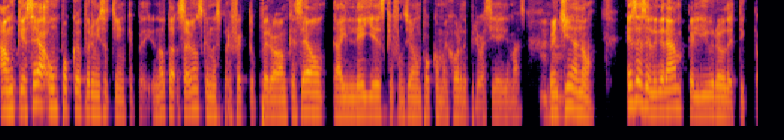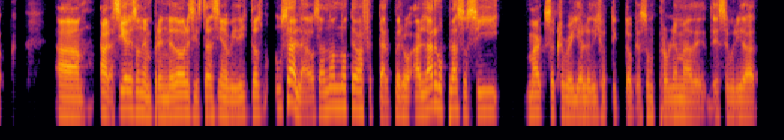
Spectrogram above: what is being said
aunque sea un poco de permiso, tienen que pedir. ¿no? Sabemos que no es perfecto, pero aunque sea, hay leyes que funcionan un poco mejor de privacidad y demás. Uh -huh. Pero en China no. Ese es el gran peligro de TikTok. Ahora, si eres un emprendedor, si estás haciendo videitos, úsala, o sea, no, no te va a afectar, pero a largo plazo sí Mark Zuckerberg ya lo dijo, TikTok es un problema de, de seguridad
